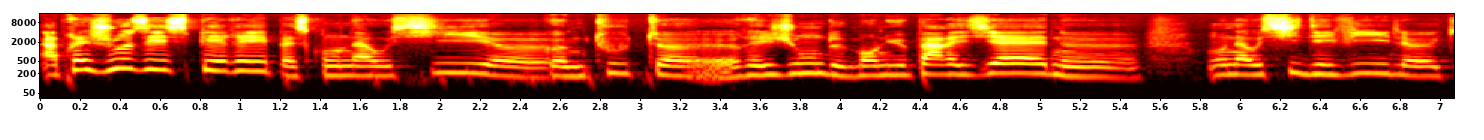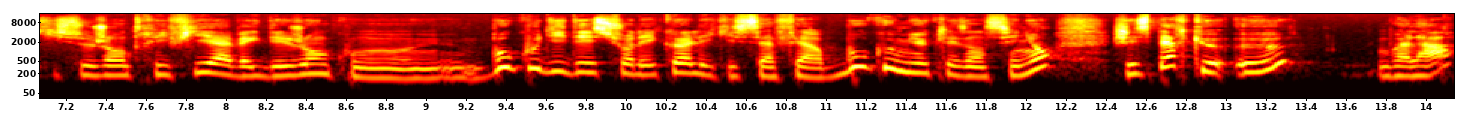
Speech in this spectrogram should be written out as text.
Après, j'ose espérer, parce qu'on a aussi, euh, comme toute euh, région de banlieue parisienne, on a aussi des villes qui se gentrifient avec des gens qui ont beaucoup d'idées sur l'école et qui savent faire beaucoup mieux que les enseignants. J'espère que eux, voilà.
